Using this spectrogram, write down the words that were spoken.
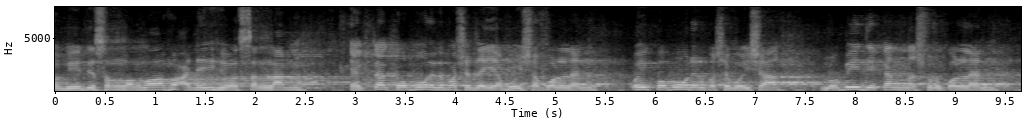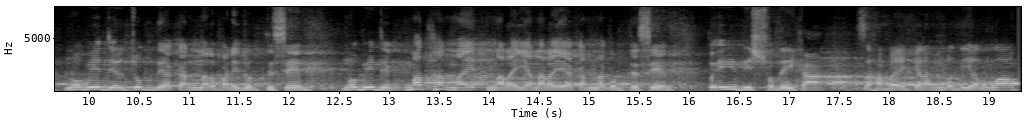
নবীজি সাল্লাল্লাহু আলাইহি ওয়াসাল্লাম একটা কবরের পাশে যাইয়া বৈশা পড়লেন। ওই কবরের পাশে বৈশা নবী যে কান্না শুরু করলেন। নবীজির চোখ দিয়ে কান্নার পানি জড়তেছে। নবী যে মাথা নাই নাড়াইয়া নাড়াইয়া কান্না করতেছে। তো এই দৃশ্য দেখা সাহাবাই কেরাম রাদি আল্লাহ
